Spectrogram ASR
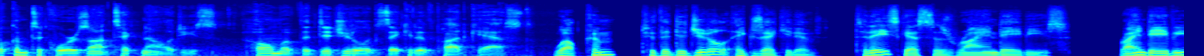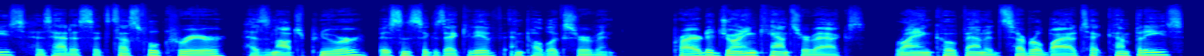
Welcome to Coruzant Technologies, home of the Digital Executive Podcast. Welcome to the Digital Executive. Today's guest is Ryan Davies. Ryan Davies has had a successful career as an entrepreneur, business executive, and public servant. Prior to joining CancerVax, Ryan co-founded several biotech companies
